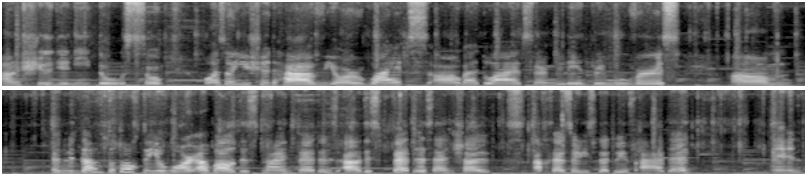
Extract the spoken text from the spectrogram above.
uh, should you need those. So also, you should have your wipes, uh, wet wipes, and lint removers. Um, and we'd love to talk to you more about this nine pet, uh, this pet essentials accessories that we've added. And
